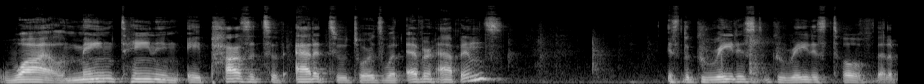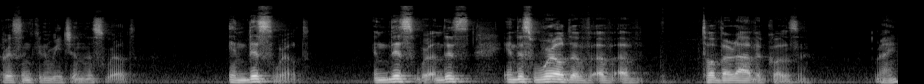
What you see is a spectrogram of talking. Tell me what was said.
while maintaining a positive attitude towards whatever happens is the greatest, greatest tov that a person can reach in this world in this world, in this world, in this in this world of of, of tovara right?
